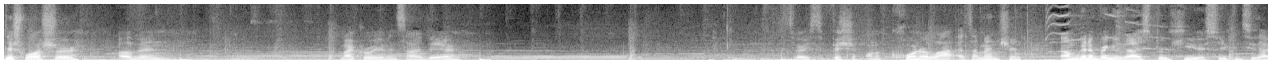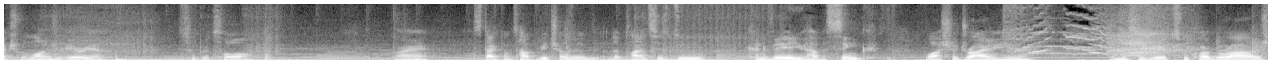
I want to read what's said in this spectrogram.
Dishwasher, oven, microwave inside there. It's very sufficient on a corner lot, as I mentioned. I'm gonna bring you guys through here so you can see the actual laundry area. Super tall right? Stacked on top of each other. The appliances do convey. You have a sink, washer, dryer here. And this is your two car garage.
